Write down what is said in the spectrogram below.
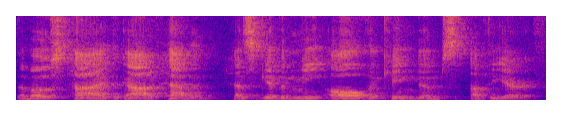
The Most High, the God of heaven, has given me all the kingdoms of the earth,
